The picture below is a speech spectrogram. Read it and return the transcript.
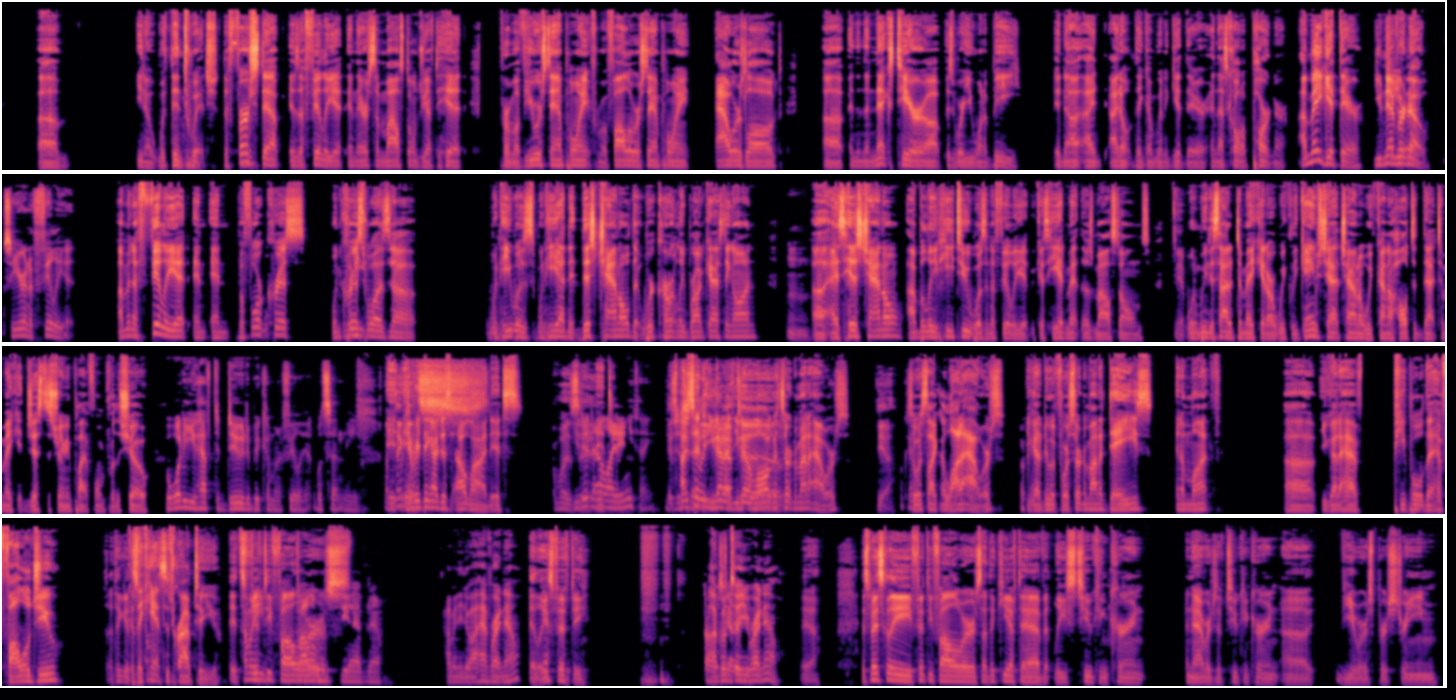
Um, you know, within Twitch, the 1st step is affiliate, and there are some milestones you have to hit from a viewer standpoint, from a follower standpoint, hours logged, uh, and then the next tier up is where you want to be and I, I I don't think I'm going to get there, and that's called a partner. I may get there. You never you're- know. So you're an affiliate. I'm an affiliate, and and before Chris, when do Chris you- was uh, when he was when he had this channel that we're currently broadcasting on Hmm. uh, as his channel, I believe he too was an affiliate because he had met those milestones. Yep. When we decided to make it our weekly games chat channel, we've kind of halted that to make it just the streaming platform for the show. But what do you have to do to become an affiliate? What's that mean? I It- everything I just outlined, it's What is You it? didn't It's- outline anything. You just I said- said you you gotta you gotta log a certain amount of hours. Yeah. Okay. So it's like a lot of hours. Okay. You got to do it for a certain amount of days in a month. Uh, you got to have people that have followed you I think because they can't subscribe to you. it's How many 50 followers followers. do you have now? How many do I have right now? At least 50. Oh, I'll go gotta tell you right now. Yeah. It's basically 50 followers. I think you have to have at least two concurrent, an average of two concurrent uh, viewers per stream.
